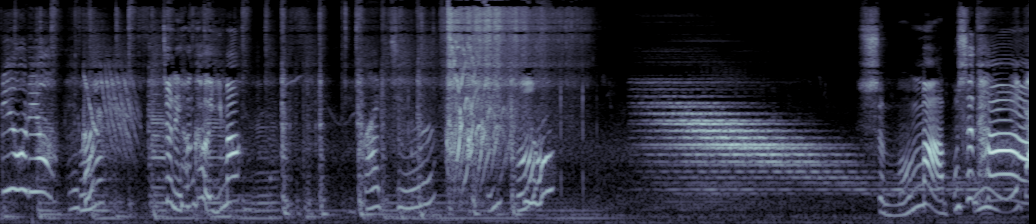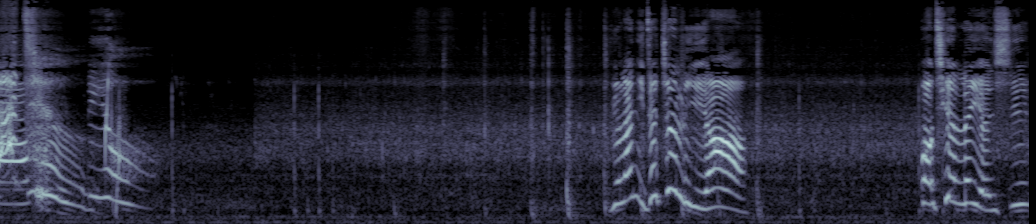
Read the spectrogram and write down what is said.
溜。这里很可疑吗？什么嘛？不是他。原来你在这里啊！抱歉，泪眼蜥，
